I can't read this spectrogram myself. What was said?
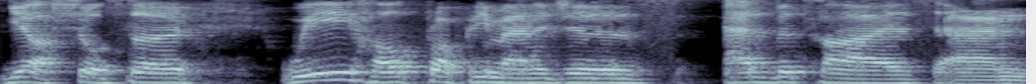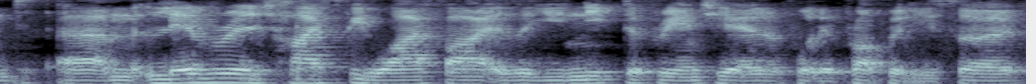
Yeah, sure. So we help property managers advertise and um, leverage high speed Wi Fi as a unique differentiator for their property. So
